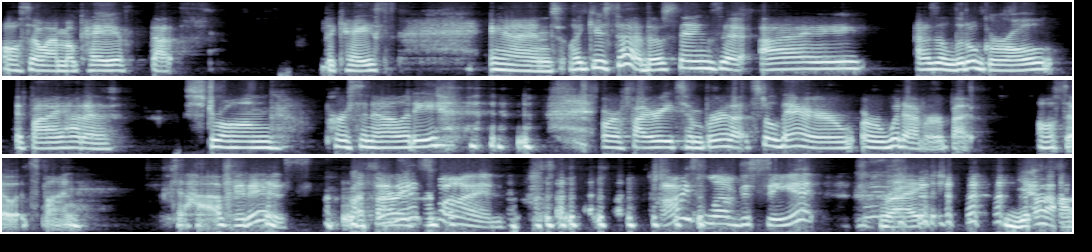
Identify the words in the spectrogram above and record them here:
also, I'm okay if that's the case. And like you said, those things that I, as a little girl, if I had a strong personality or a fiery temper, that's still there or whatever. But also, it's fun to have. It is. it is fun. I always love to see it. Right? Yeah.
